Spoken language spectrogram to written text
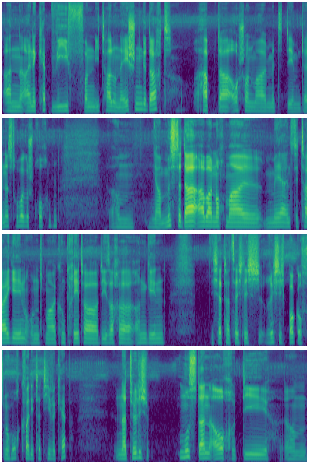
an eine Cap wie von Italo Nation gedacht. Hab da auch schon mal mit dem Dennis drüber gesprochen. Ähm, ja, müsste da aber noch mal mehr ins Detail gehen und mal konkreter die Sache angehen. Ich hätte tatsächlich richtig Bock auf so eine hochqualitative Cap. Natürlich muss dann auch die, ähm,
